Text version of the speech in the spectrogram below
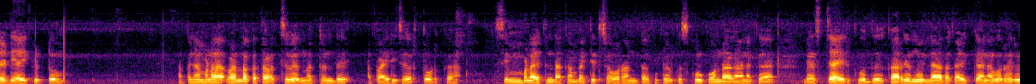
റെഡിയായി കിട്ടും. അപ്പോൾ നമ്മൾ വെള്ളമൊക്കെ തിളച്ച് വന്നിട്ടുണ്ട്. അപ്പോൾ അരി ചേർത്ത് കൊടുക്കുക സിമ്പിളായിട്ട് ഉണ്ടാക്കാൻ പറ്റിയൊരു ചോറാണ് കേട്ടോ കുട്ടികൾക്ക് സ്കൂൾക്ക് കൊണ്ടുപോകാനൊക്കെ ബെസ്റ്റ് ആയിരിക്കും ഇത്. കറിയൊന്നും ഇല്ലാതെ കഴിക്കാനോ ഒരു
